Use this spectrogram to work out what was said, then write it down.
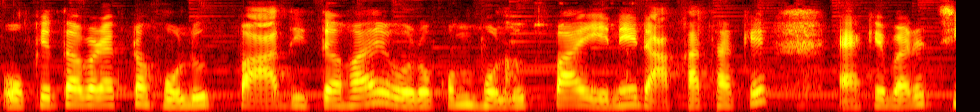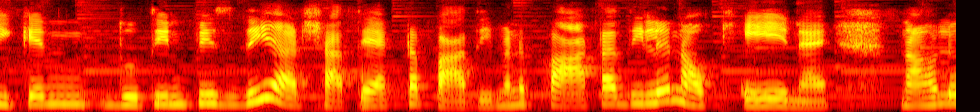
ওকে তো আবার একটা হলুদ পা দিতে হয়। ওরকম হলুদ পা এনে রাখা থাকে। একেবারে চিকেন দু তিন পিস দিই আর সাথে একটা পা দিই। মানে পাটা দিলে না ও খেয়ে নেয়। না হলে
